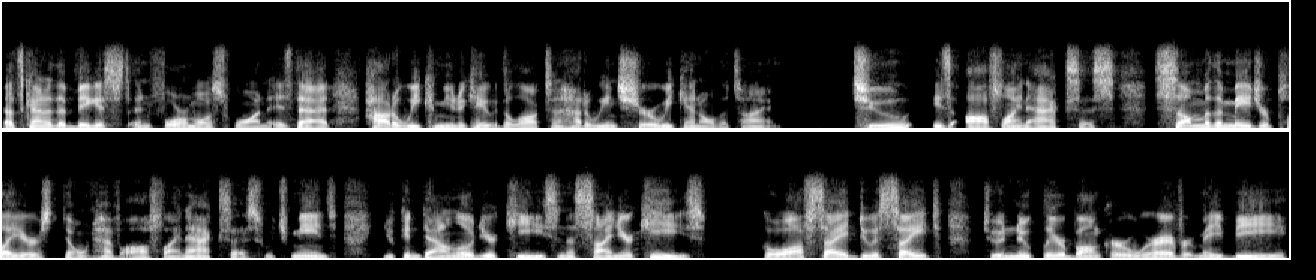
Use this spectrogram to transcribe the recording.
that's kind of the biggest and foremost one is that how do we communicate with the locks and how do we ensure we can all the time? Two is offline access. Some of the major players don't have offline access, which means you can download your keys and assign your keys, go offsite to a site, to a nuclear bunker, wherever it may be,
